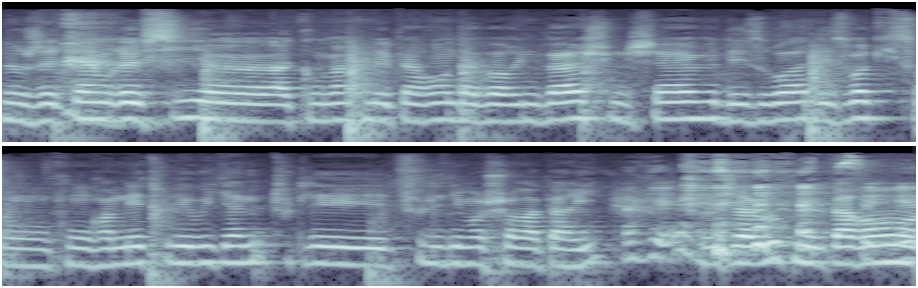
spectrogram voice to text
Donc j'ai quand même réussi à convaincre mes parents d'avoir une vache, une chèvre, des oies, des oies qui sont qu'on ramenait tous les week-ends, toutes les, tous les dimanches soirs à Paris. Donc j'avoue que mes parents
